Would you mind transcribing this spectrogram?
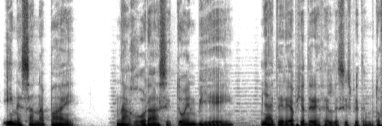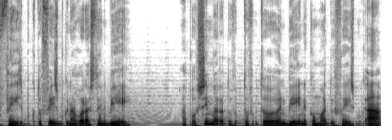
Είναι σαν να πάει να αγοράσει το NBA, μια εταιρεία, ποια εταιρεία θέλετε εσείς πείτε μου, το Facebook, το Facebook να αγοράσει το NBA. Από σήμερα το, το, το NBA είναι κομμάτι του Facebook. Α,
